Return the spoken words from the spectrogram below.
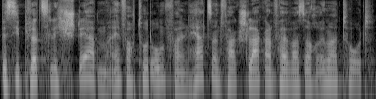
bis sie plötzlich sterben, einfach tot umfallen. Herzinfarkt, Schlaganfall, was auch immer, tot.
